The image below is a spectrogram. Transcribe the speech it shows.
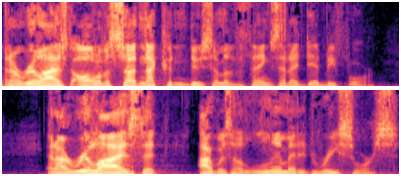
And I realized all of a sudden I couldn't do some of the things that I did before. And I realized that I was a limited resource.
